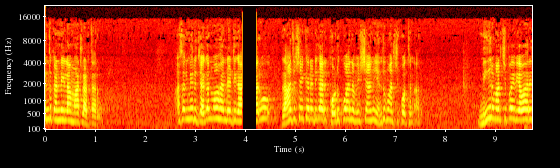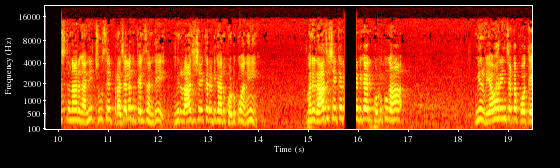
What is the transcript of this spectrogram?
ఎందుకండి ఇలా మాట్లాడతారు? అసలు మీరు జగన్మోహన్ రెడ్డి గారు రాజశేఖర రెడ్డి గారి కొడుకు అన్న విషయాన్ని ఎందుకు మర్చిపోతున్నారు? మీరు మర్చిపోయి వ్యవహరిస్తున్నారు కానీ చూసే ప్రజలకు తెలుసండి మీరు రాజశేఖర రెడ్డి గారు కొడుకు అని. మరి రాజశేఖర రెడ్డి గారి కొడుకుగా మీరు వ్యవహరించకపోతే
